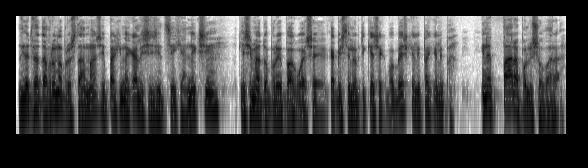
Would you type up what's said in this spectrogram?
διότι θα τα βρούμε μπροστά μας. Υπάρχει μεγάλη συζήτηση, έχει ανοίξει και σήμερα το πρωί που άκουγα σε κάποιες τηλεοπτικές εκπομπές κλπ. κλπ. Είναι πάρα πολύ σοβαρά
